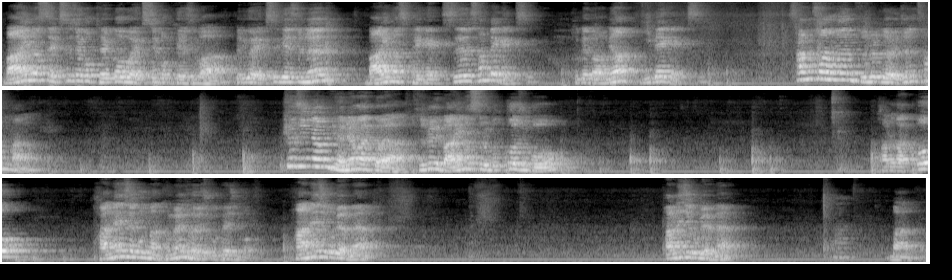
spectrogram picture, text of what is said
마이너스 x제곱 될 거고 x제곱 계수가 그리고 x 계수는 마이너스 100x, 300x 두개 넣으면 200x 상수항은 둘을 더해준 3만원 표준형 변형할 거야. 둘을 마이너스로 묶어주고. 바로 닫고 반의 제곱만큼을 더해주고 빼주고. 반의 제곱이 얼마야? 반의 제곱이 얼마야? 아, 만.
